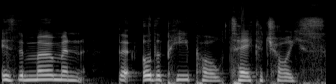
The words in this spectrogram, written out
is the moment that other people take a choice.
